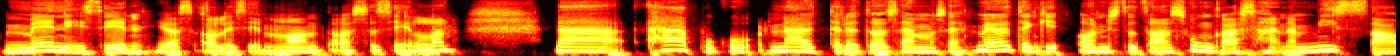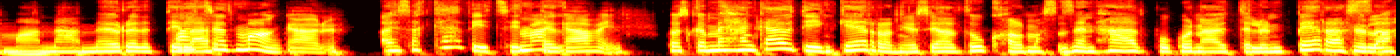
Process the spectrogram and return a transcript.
menisin, jos olisin Lontoossa silloin. Nämä hääpukunäyttelyt on semmoisia, että me jotenkin onnistutaan sun kanssa aina missaamaan nämä. Me yritettiin... Läht... että mä oon käynyt. Ai sä kävit sitten? Mä kävin. Koska mehän käytiin kerran jo siellä Tukholmassa sen hääpukunäyttelyn perässä. Kyllä.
